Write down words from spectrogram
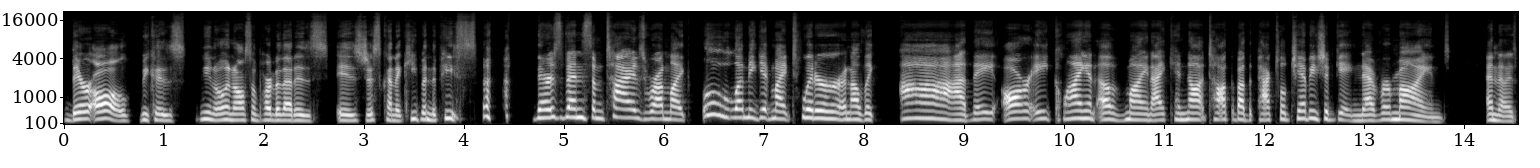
they're all because you know and also part of that is is just kind of keeping the peace. There's been some times where i'm like oh let me get my twitter and i was like ah they are a client of mine. I cannot talk about the pac 12 championship game. Never mind and then it's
